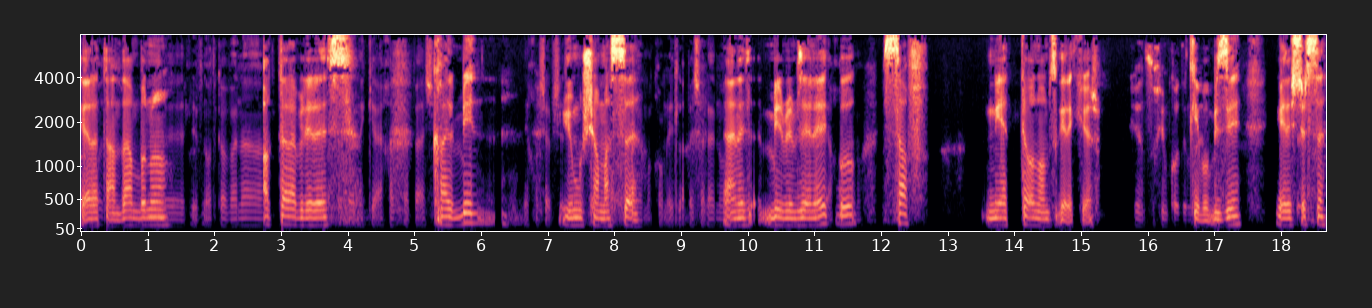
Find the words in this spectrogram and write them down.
yaratandan bunu aktarabiliriz. Kalbin yumuşaması yani birbirimize yönelik bu saf niyette olmamız gerekiyor. Ki bu bizi geliştirsin.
